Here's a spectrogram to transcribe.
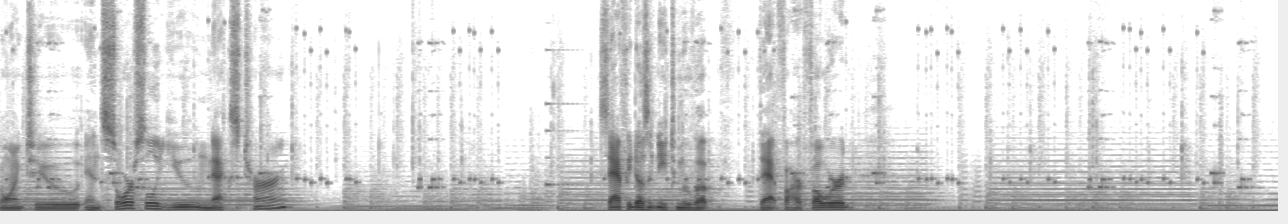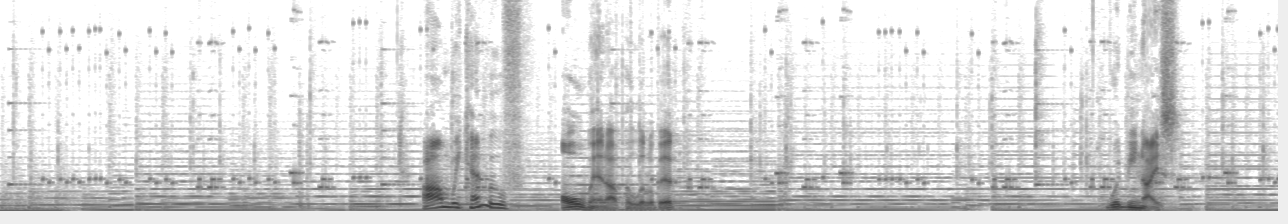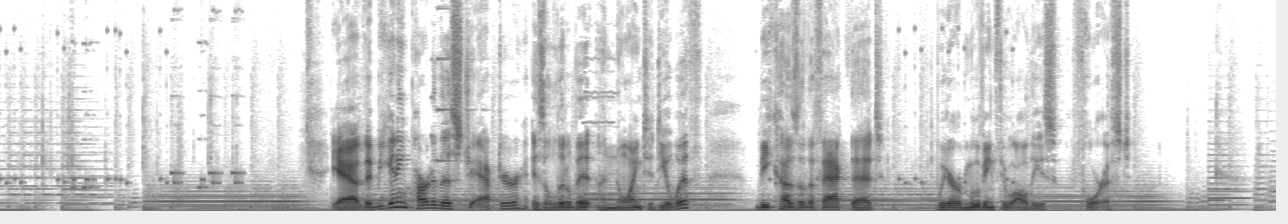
Going to ensorcel you next turn. Safi doesn't need to move up that far forward. Um, we can move Olwen up a little bit. Would be nice. Yeah, the beginning part of this chapter is a little bit annoying to deal with because of the fact that we are moving through all these forests.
